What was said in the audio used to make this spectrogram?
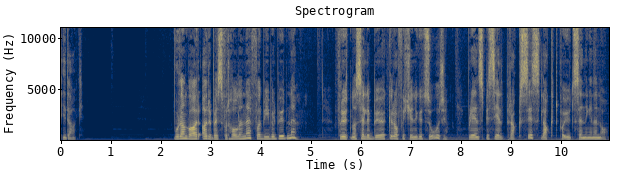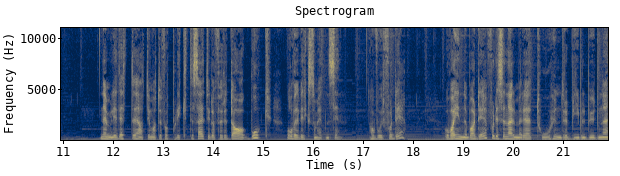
i dag. Hvordan var arbeidsforholdene for bibelbudene? Foruten å selge bøker og forkynne Guds ord, ble en spesiell praksis lagt på utsendingene nå, nemlig dette at de måtte forplikte seg til å føre dagbok over virksomheten sin. Og hvorfor det? Og hva innebar det for disse nærmere 200 bibelbudene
